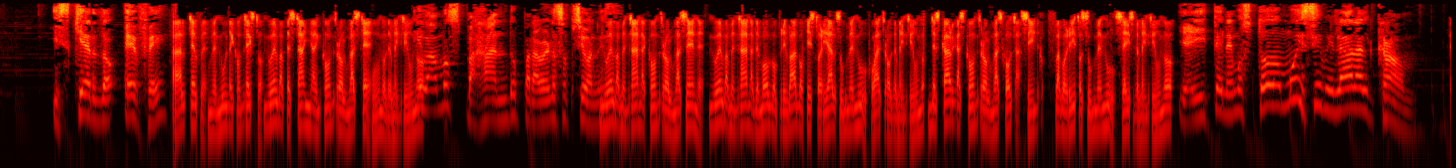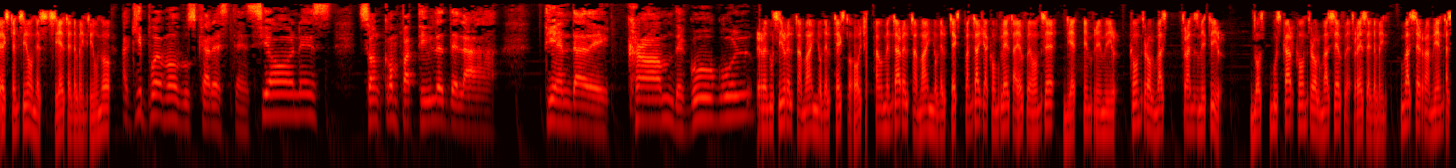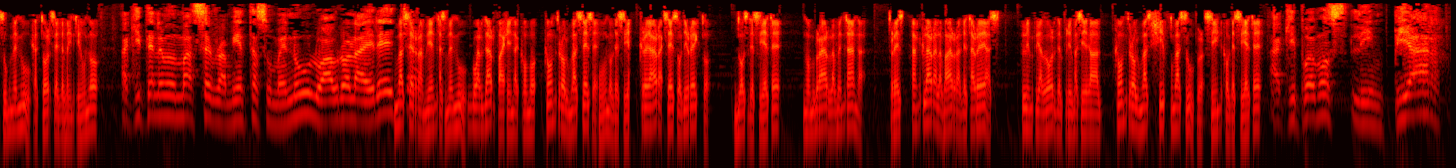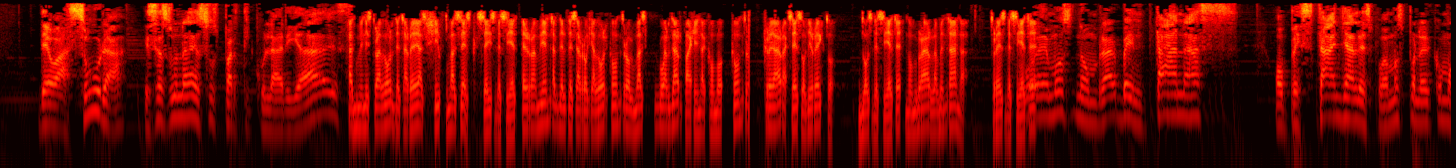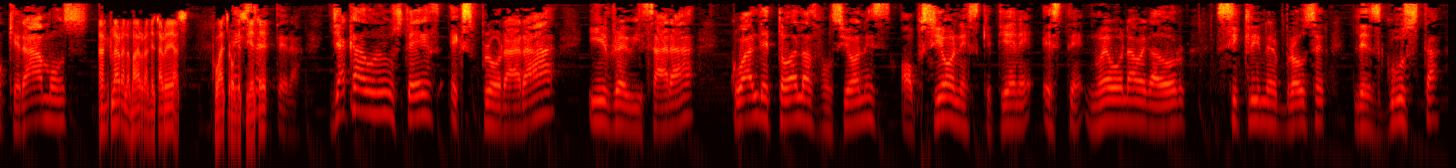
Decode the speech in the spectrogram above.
izquierdo F Alt F, menú de contexto. Nueva pestaña en control más T, 1 de y 21. vamos bajando para ver las opciones. Nueva ventana control más N. Nueva ventana de modo privado historial submenú 4 de 21. Descargas control más J 5. Favoritos submenú 6 de 21. Y ahí tenemos todo muy similar al Chrome. Extensiones 7 de 21. Aquí podemos buscar extensiones, son compatibles de la tienda de Chrome, de Google. Reducir el tamaño del texto 8. Aumentar el tamaño del texto. Pantalla completa F11. 10. Imprimir. Control más. Transmitir. 2. Buscar control más F13 de 20. Más herramientas submenú 14 de 21. Aquí tenemos más herramientas, su menú, lo abro a la derecha. Más herramientas menú. Guardar página como control más S 1 de 7. Crear acceso directo 2 de 7. Nombrar la ventana 3. Anclar a la barra de tareas. Limpiador de privacidad. Control más Shift más Super 5 de 7. Aquí podemos limpiar de basura. Esa es una de sus particularidades. Administrador de tareas Shift más ESC 6 de 7. Herramientas del desarrollador Control más. Guardar página como control. Crear acceso directo 2 de 7. Nombrar la ventana 3 de 7. Podemos nombrar ventanas o pestañas, les podemos poner como queramos, Anclar la barra de tareas 4 de 7. etcétera. Ya cada uno de ustedes explorará y revisará cuál de todas las funciones, opciones que tiene este nuevo navegador CCleaner Browser les gusta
